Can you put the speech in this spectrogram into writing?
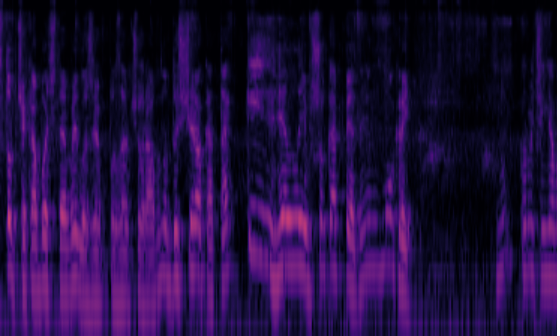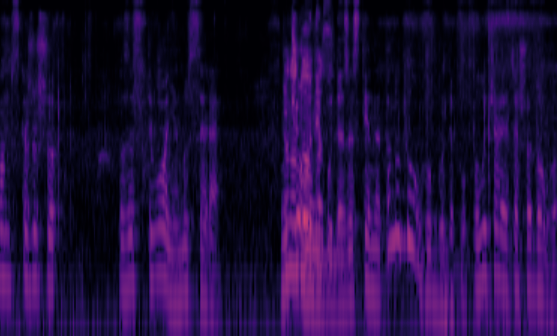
стопчика, бачите, виложив позавчора, а воно до щорока такий гелив, що капець, він мокрий. Ну, коротше, я вам скажу, що застивання, ну сире. Та ну Нічого не довго. буде, застине. Та ну довго буде, получається, що довго.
